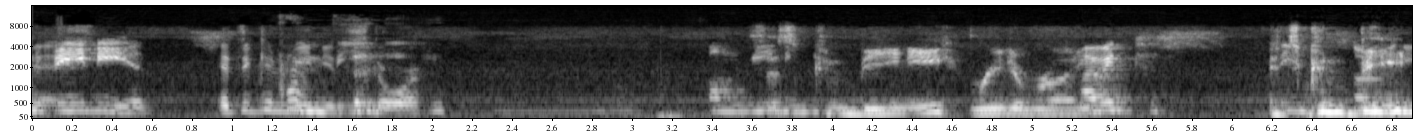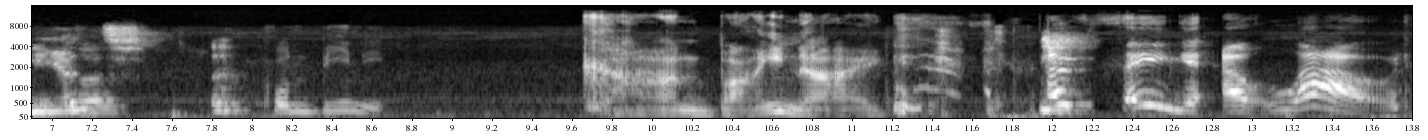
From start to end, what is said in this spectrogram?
this. Convenience. It's a convenience store. It says Convenience. conveni. Read it right. I went to it's see somebody convenience. Convenient. Conbini. I'm saying it out loud.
